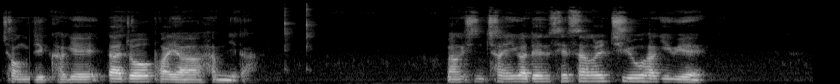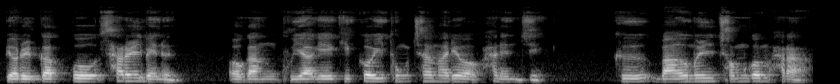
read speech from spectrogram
정직하게 따져봐야 합니다. 망신창이가 된 세상을 치유하기 위해 뼈를 깎고 살을 베는 어강 부약에 기꺼이 동참하려 하는지 그 마음을 점검하라.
